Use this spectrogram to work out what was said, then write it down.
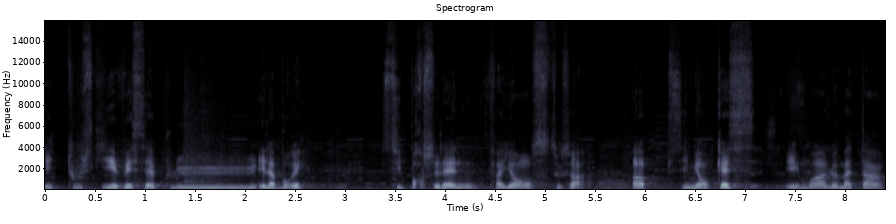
Et tout ce qui est vaisselle plus élaboré, style porcelaine, faïence, tout ça, hop, c'est mis en caisse. Et moi, le matin,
